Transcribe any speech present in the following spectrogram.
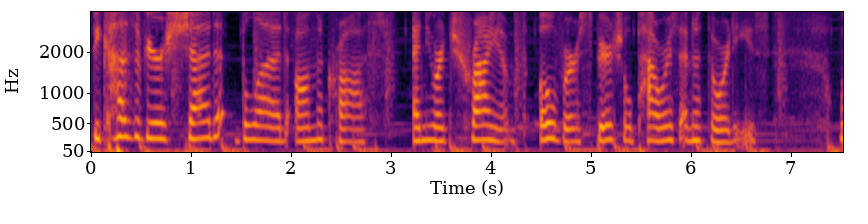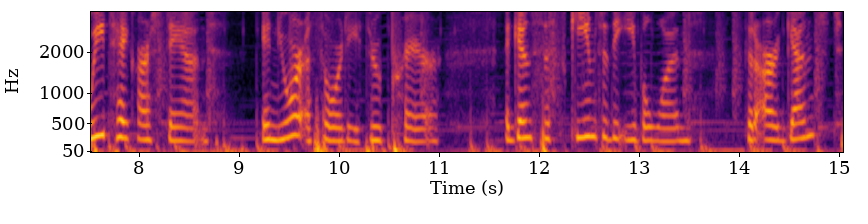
Because of your shed blood on the cross and your triumph over spiritual powers and authorities, we take our stand in your authority through prayer against the schemes of the evil one that are against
